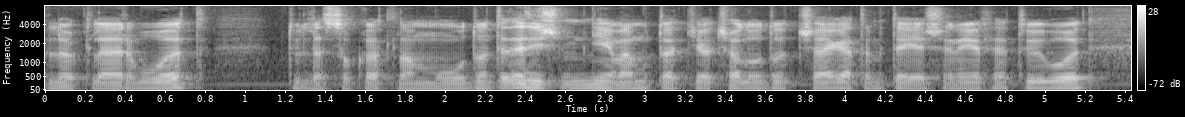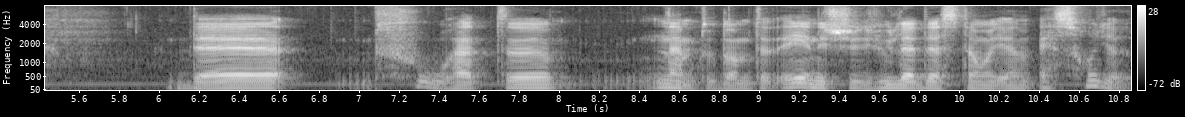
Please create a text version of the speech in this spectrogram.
lökler volt, tőle szokatlan módon. Tehát ez is nyilván mutatja a csalódottságát, ami teljesen érthető volt, de fú, hát nem tudom, tehát én is így hüledeztem, hogy ez hogy a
